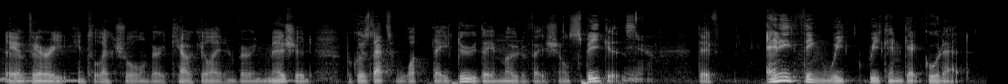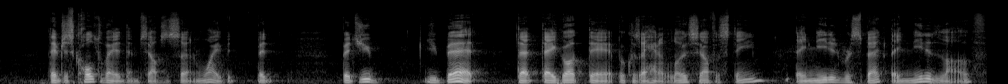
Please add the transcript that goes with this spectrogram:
They are very mm. intellectual and very calculated and very measured because that's what they do. They're motivational speakers. Yeah. They've anything we we can get good at. They've just cultivated themselves a certain way, but but but you you bet that they got there because they had a low self esteem, they needed respect, they needed love,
